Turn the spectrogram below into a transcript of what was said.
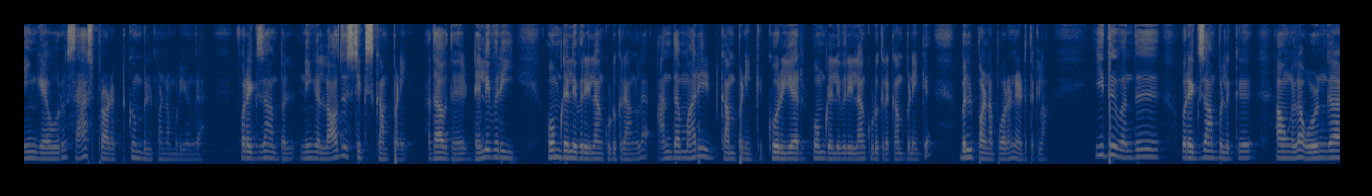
நீங்கள் ஒரு சாஸ் ப்ராடக்ட்டுக்கும் பில்ட் பண்ண முடியுங்க. ஃபார் எக்ஸாம்பிள் நீங்கள் லாஜிஸ்டிக்ஸ் கம்பெனி அதாவது டெலிவரி ஹோம் டெலிவரிலாம் கொடுக்குறாங்களே அந்த மாதிரி கம்பெனிக்கு கொரியர் ஹோம் டெலிவரிலாம் கொடுக்குற கம்பெனிக்கு பில் பண்ண போகிறேன்னு எடுத்துக்கலாம். இது வந்து ஒரு எக்ஸாம்பிளுக்கு அவங்களாம் ஒழுங்காக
